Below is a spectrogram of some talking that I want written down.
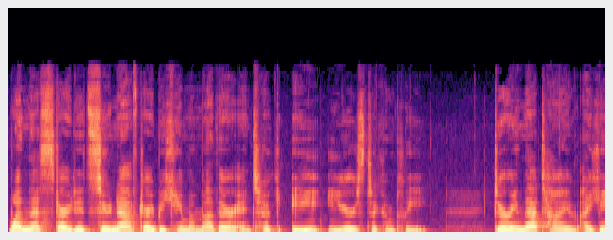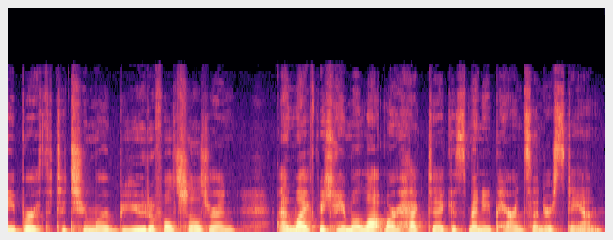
one that started soon after I became a mother and took eight years to complete. During that time, I gave birth to two more beautiful children, and life became a lot more hectic, as many parents understand.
